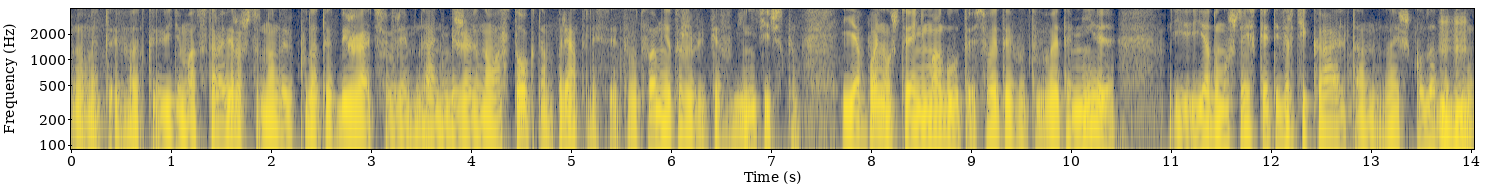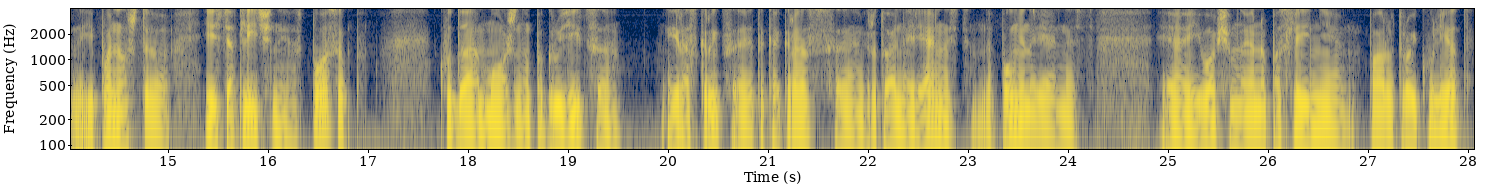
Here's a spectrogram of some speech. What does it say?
ну, это, видимо, от староверов, что надо куда-то бежать все время, да, они бежали на восток, там прятались, это вот во мне тоже в генетическом. И я понял, что я не могу, то есть в этой вот в этом мире и я думал, что есть какая-то вертикаль, там, знаешь, куда-то, угу. и понял, что есть отличный способ, куда можно погрузиться и раскрыться, это как раз э, виртуальная реальность, дополненная реальность, и, в общем, наверное, последние пару-тройку лет,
